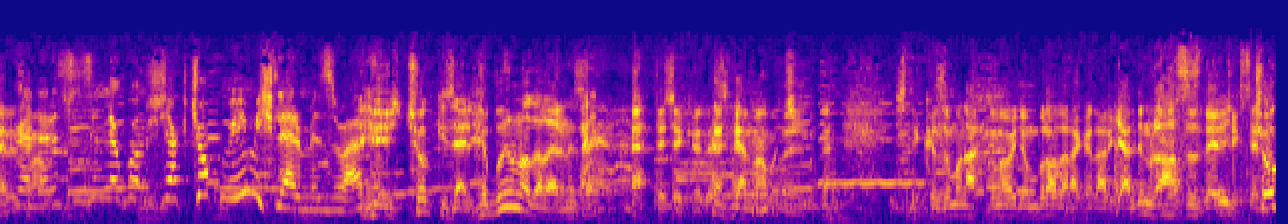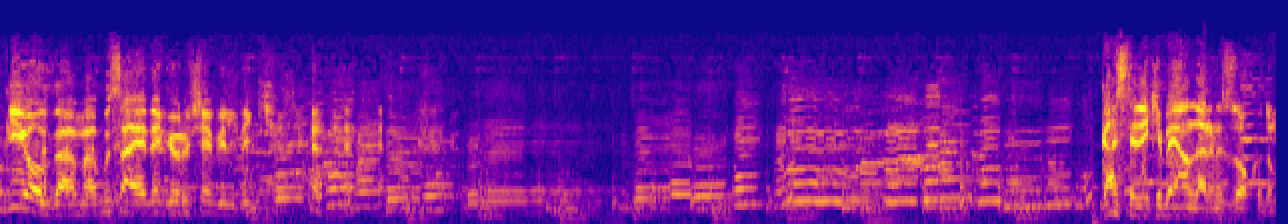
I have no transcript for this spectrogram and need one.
ederiz ederiz. Sizinle konuşacak çok mühim işlerimiz var. Ee, Çok güzel. He, buyurun odalarınıza. Mahmut. Teşekkür ederiz. Gel Mahmutçum. işte kızımın aklına uydum buralara kadar geldim. Rahatsız da ettik seni. Çok iyi oldu ama bu sayede görüşebildik. Gazetedeki beyanlarınızı okudum.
